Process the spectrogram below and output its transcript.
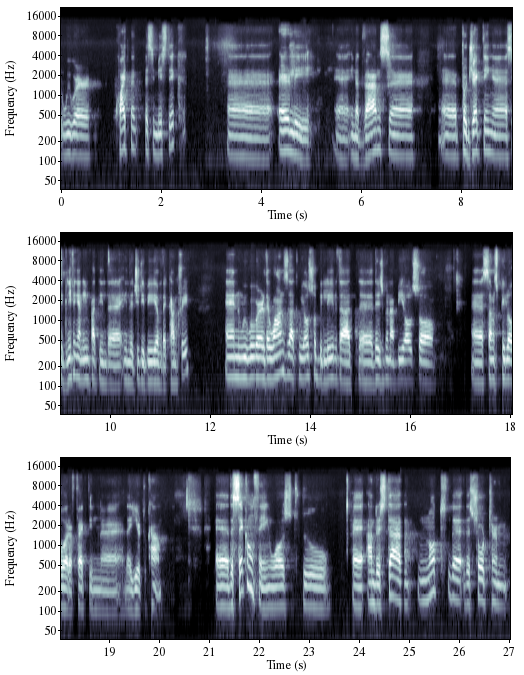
we were quite pessimistic early in advance. Uh, projecting a significant impact in the in the GDP of the country, and we were the ones that we also believe that uh, there's going to be also uh, some spillover effect in uh, the year to come. Uh, the second thing was to understand not the, the short-term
